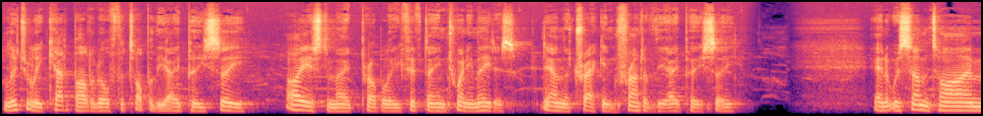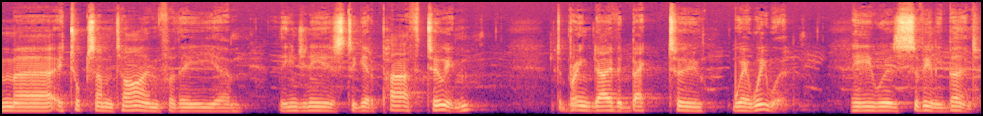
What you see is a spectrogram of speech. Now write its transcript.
literally catapulted off the top of the APC. I estimate probably 15, 20 metres down the track in front of the APC. And it was some time, uh, it took some time for the, um, the engineers to get a path to him to bring David back to where we were. He was severely burnt.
